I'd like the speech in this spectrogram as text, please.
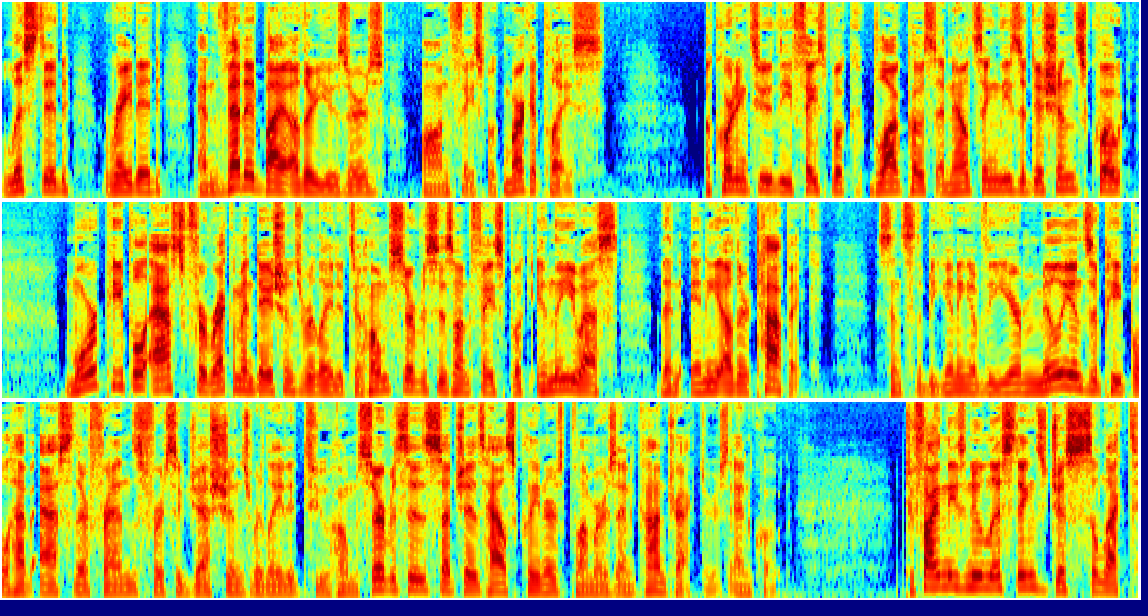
listed, rated, and vetted by other users on Facebook Marketplace. According to the Facebook blog post announcing these additions, quote, more people ask for recommendations related to home services on Facebook in the U.S. than any other topic. Since the beginning of the year, millions of people have asked their friends for suggestions related to home services such as house cleaners, plumbers, and contractors. End quote. To find these new listings, just select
